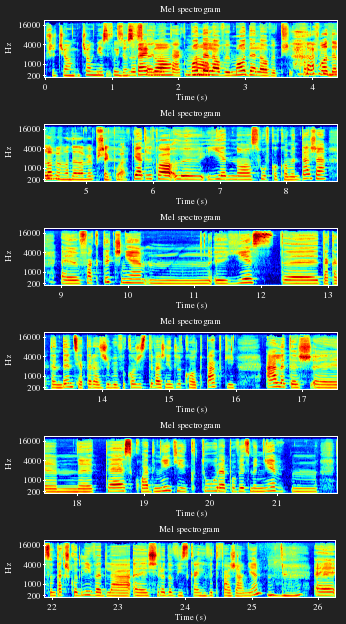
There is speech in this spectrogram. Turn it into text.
przyciąg, ciągnie swój do, Do swego. tak, No, modelowy, modelowy przykład. modelowy, modelowy przykład. Ja tylko y, jedno słówko komentarza. E, Faktycznie mm, y, jest taka tendencja teraz, żeby wykorzystywać nie tylko odpadki, ale też te składniki, które powiedzmy nie mm, są tak szkodliwe dla e, środowiska, ich wytwarzanie. Mhm. E,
